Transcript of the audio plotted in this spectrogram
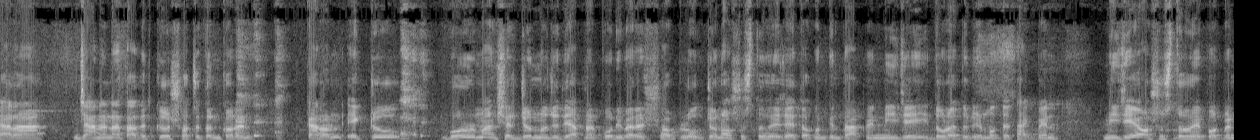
যারা জানে না তাদেরকেও সচেতন করেন। কারণ একটু গরুর মাংসের জন্য যদি আপনার পরিবারের সব লোকজন অসুস্থ হয়ে যায়, তখন কিন্তু আপনি নিজেই দৌড়াদৌড়ির মধ্যে থাকবেন। নিজে অসুস্থ হয়ে পড়বেন।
